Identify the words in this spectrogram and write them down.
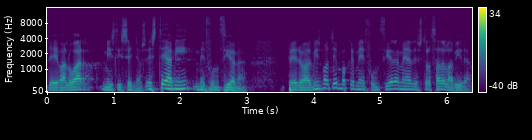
evaluar mis diseños. Este a mí me funciona, pero al mismo tiempo que me funciona me ha destrozado la vida.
